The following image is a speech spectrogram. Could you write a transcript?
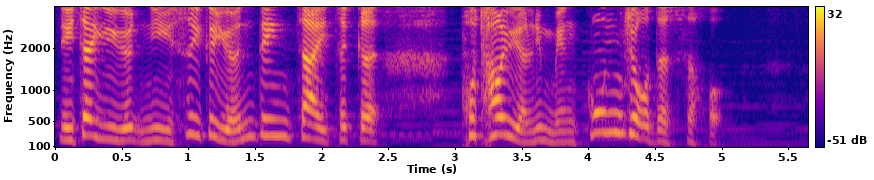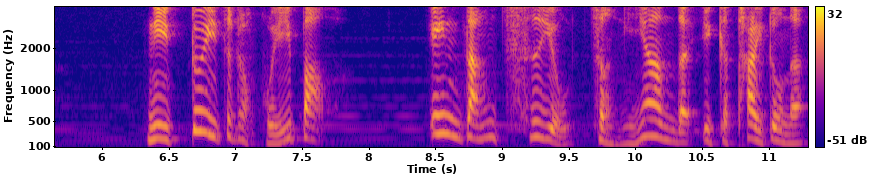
你在园，你是一个园丁，在这个葡萄园里面工作的时候，你对这个回报应当持有怎样的一个态度呢？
